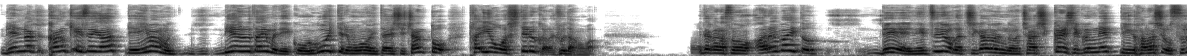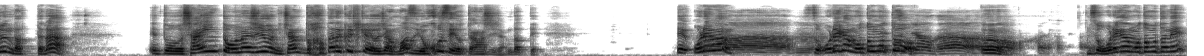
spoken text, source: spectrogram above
連絡関係性があって、今もリアルタイムでこう動いてるものに対してちゃんと対応はしてるから、普段は。うんだからその、アルバイトで熱量が違うのをしっかりしてくんねっていう話をするんだったら、えっと、社員と同じようにちゃんと働く機会をじゃあまずよこせよって話じゃん。だって。え、俺は、うんそう、俺がもともと、うんはいはいはい。そう、俺がもともとね、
